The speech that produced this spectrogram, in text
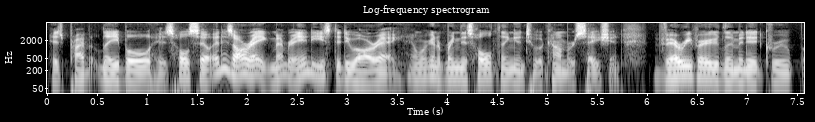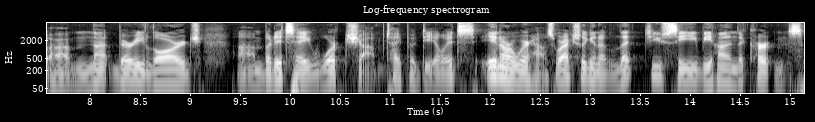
his private label, his wholesale, and his RA. Remember, Andy used to do RA, and we're going to bring this whole thing into a conversation. Very, very limited group, um, not very large, um, but it's a workshop type of deal. It's in our warehouse. We're actually going to let you see behind the curtains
